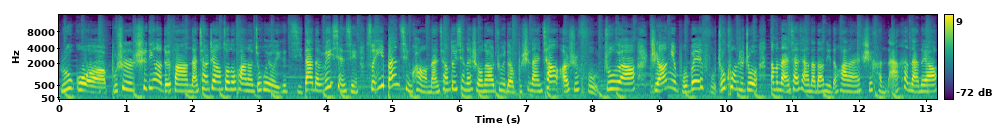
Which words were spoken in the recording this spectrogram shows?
如果不是吃定了对方，男枪这样做的话呢，就会有一个极大的危险性。所以一般情况，男枪对线的时候呢，要注意的不是男枪，而是辅助哟。只要你不被辅助控制住，那么男枪想要打到你的话呢，是很难很难的哟。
